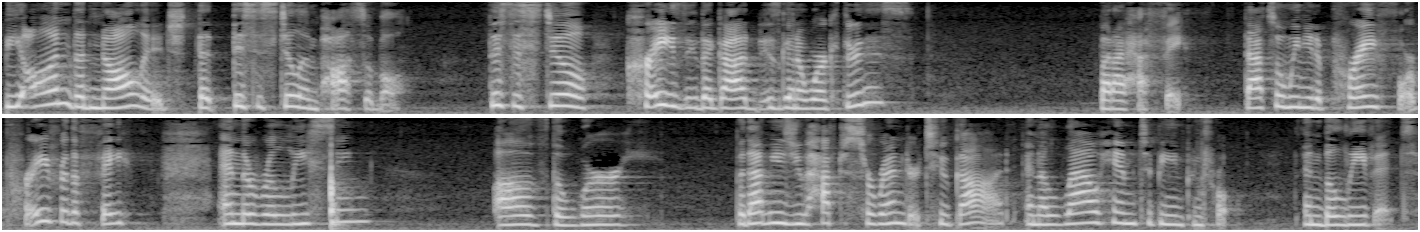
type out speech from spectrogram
beyond the knowledge that this is still impossible. This is still crazy that God is going to work through this. But I have faith. That's what we need to pray for. Pray for the faith and the releasing of the worry. But that means you have to surrender to God and allow Him to be in control and believe it.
